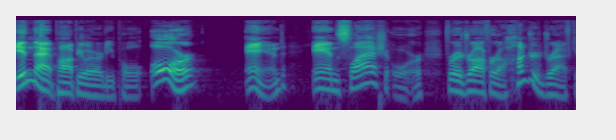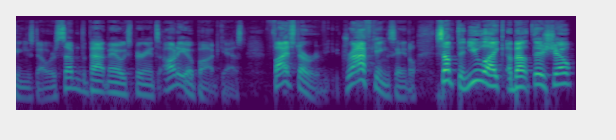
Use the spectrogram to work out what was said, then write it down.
in that popularity poll, or and and slash or for a draw for 100 DraftKings dollars. Sub to the Pat Mayo Experience audio podcast. Five star review. DraftKings handle. Something you like about this show.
